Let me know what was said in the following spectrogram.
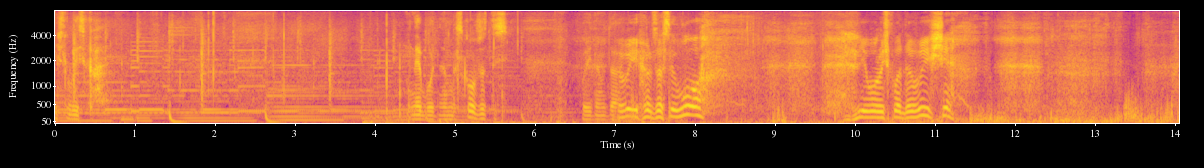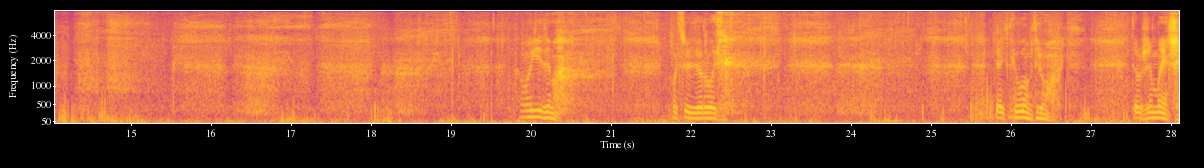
І слизько. Не будемо сковзатись. Поїдемо далі. Виїхав за село. Ліворуч кладовище. Ми їдемо по цій дорозі. 5 кілометрів. Та вже менше.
